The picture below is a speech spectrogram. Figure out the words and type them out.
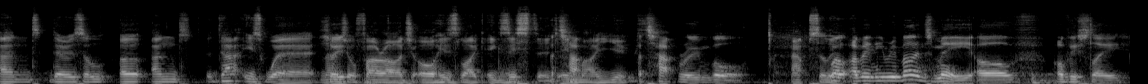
And there is a, a and that is where So Nigel Farage or his like existed tap- in my youth. A tap room ball. Absolutely. Well, I mean, he reminds me of obviously,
